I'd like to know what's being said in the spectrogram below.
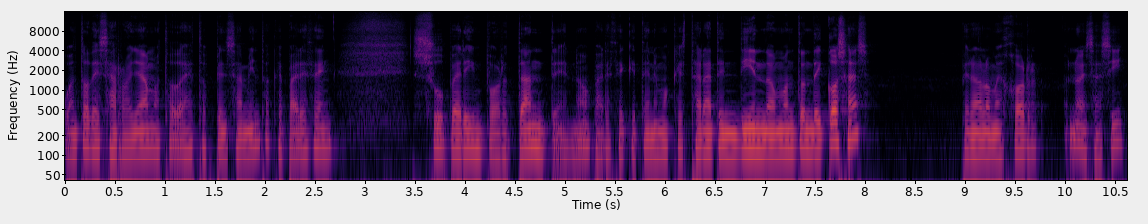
cuánto desarrollamos todos estos pensamientos que parecen súper importantes, ¿no? Parece que tenemos que estar atendiendo a un montón de cosas, pero a lo mejor no es así.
